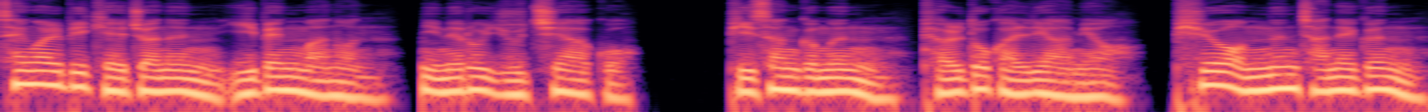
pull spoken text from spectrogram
생활비 계좌는 200만 원 이내로 유지하고 비상금은 별도 관리하며 필요 없는 잔액은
